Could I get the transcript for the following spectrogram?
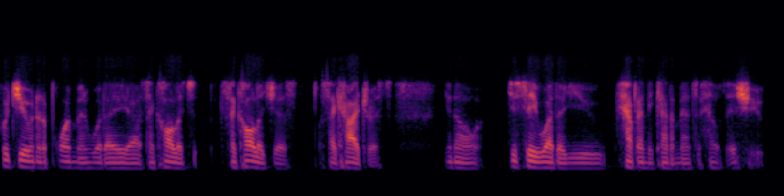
put you in an appointment with a uh, psychologist, psychologist, psychiatrist, you know, to see whether you have any kind of mental health issues.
